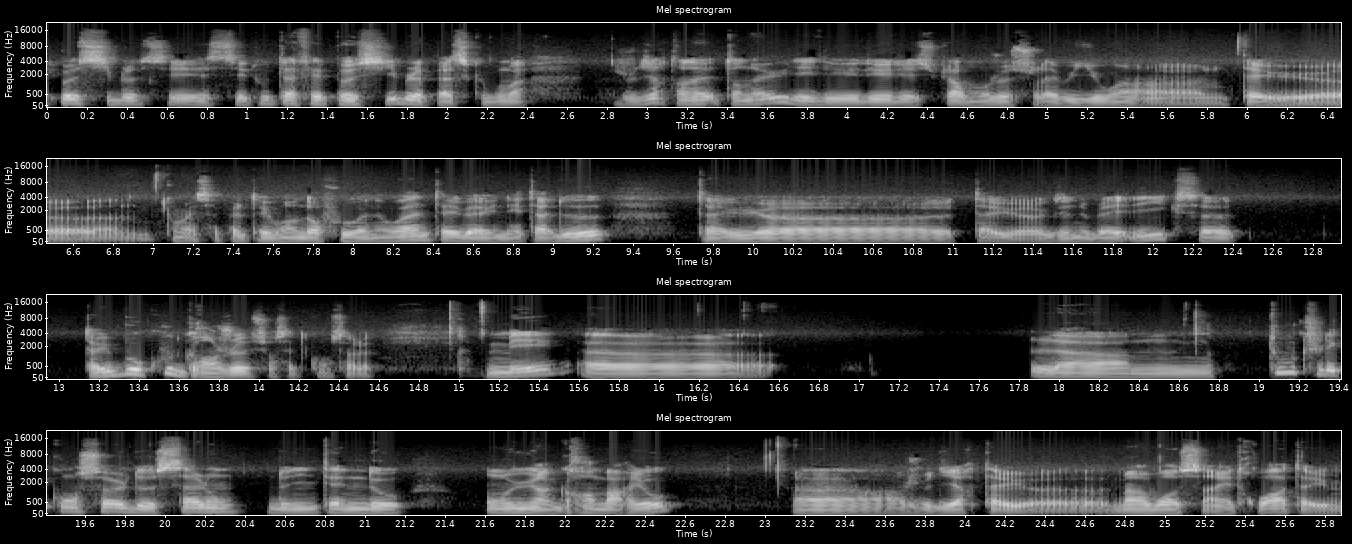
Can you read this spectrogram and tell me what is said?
possible. C'est tout à fait possible parce que, bon, bah, je veux dire, t'en as, as eu des, super bons jeux sur la Wii U. Hein. T'as eu, euh, comment il s'appelle? T'as eu Wonderful 101, t'as eu Bayonetta 2, t'as eu, euh, eu Xenoblade X, t'as eu beaucoup de grands jeux sur cette console. Mais la, toutes les consoles de salon de Nintendo ont eu un grand Mario. Euh, je veux dire, tu as eu euh, Mario Bros 1 et 3, tu as eu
